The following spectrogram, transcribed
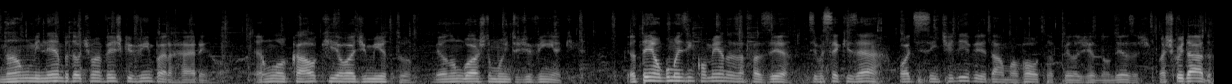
Não me lembro da última vez que vim para Harrenhal. É um local que eu admito, eu não gosto muito de vir aqui. Eu tenho algumas encomendas a fazer. Se você quiser, pode se sentir livre e dar uma volta pelas redondezas. Mas cuidado,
